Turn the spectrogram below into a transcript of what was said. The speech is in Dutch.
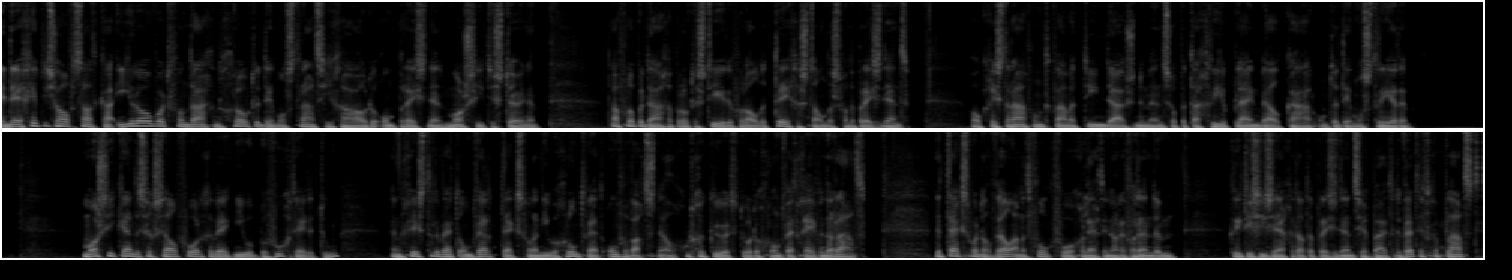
In de Egyptische hoofdstad Cairo wordt vandaag een grote demonstratie gehouden om president Morsi te steunen. De afgelopen dagen protesteerden vooral de tegenstanders van de president. Ook gisteravond kwamen tienduizenden mensen op het Tahrirplein bij elkaar om te demonstreren. Morsi kende zichzelf vorige week nieuwe bevoegdheden toe... en gisteren werd de ontwerptekst van de nieuwe grondwet onverwacht snel goedgekeurd door de Grondwetgevende Raad. De tekst wordt nog wel aan het volk voorgelegd in een referendum. Critici zeggen dat de president zich buiten de wet heeft geplaatst...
